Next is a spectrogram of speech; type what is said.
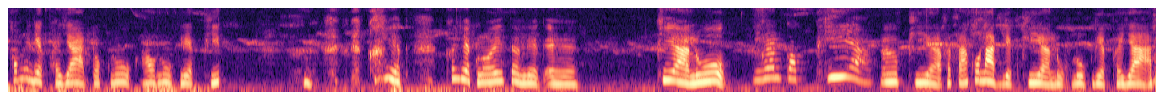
เขาไม่เรียกพยาธิดกลูก เอาลูกเรียกพิษเขาเรียกเขาเรียกร้อยแต่เรียกเออเพียลูกงั้นก็เพี้ยเออเพียภาษาโคราชเรียกเพียลูกลูกเรียกพยาธิ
